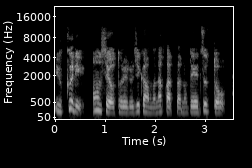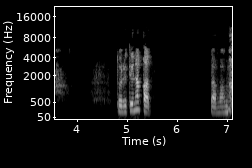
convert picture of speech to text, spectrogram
ゆっくり音声を取れる時間もなかったので、ずっと取れてなかったまま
